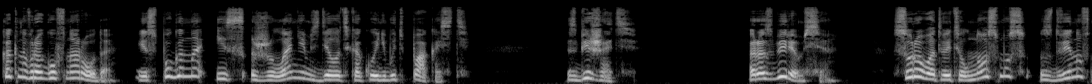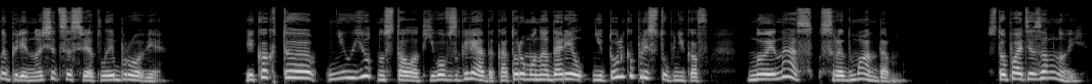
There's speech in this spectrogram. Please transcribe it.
как на врагов народа, испуганно и с желанием сделать какую-нибудь пакость. Сбежать. Разберемся. Сурово ответил Носмус, сдвинув на переносице светлые брови. И как-то неуютно стало от его взгляда, которым он одарил не только преступников, но и нас с Редмандом. «Ступайте за мной»,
